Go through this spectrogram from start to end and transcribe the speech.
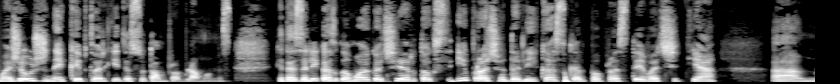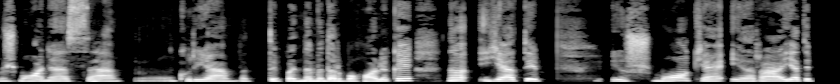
mažiau žinai, kaip tvarkyti su tom problemomis. Kitas dalykas, galvoju, kad čia ir toks įpročio dalykas, kad paprastai va šitie um, žmonės, um, kurie va, taip vadinami darboholikai, na, jie taip išmokę yra, jie taip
